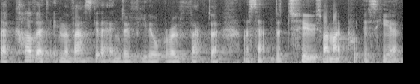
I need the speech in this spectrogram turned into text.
They're covered in the vascular endothelial growth factor receptor 2, so I might put this here.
